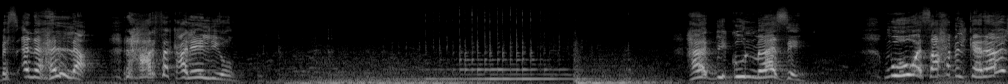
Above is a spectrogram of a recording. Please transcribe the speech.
بس أنا هلأ رح أعرفك عليه اليوم. هاد بيكون مازن مو هو صاحب الكراج؟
